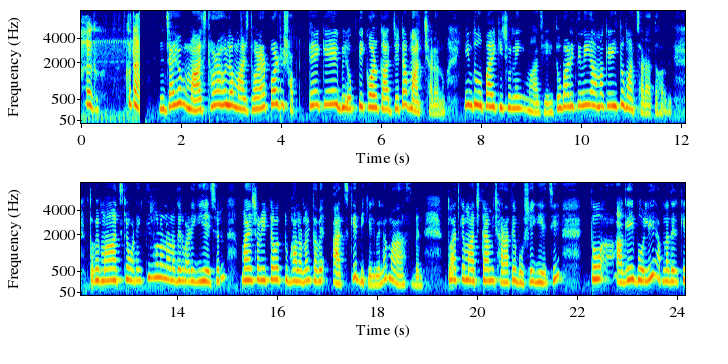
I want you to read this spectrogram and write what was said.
হ্যাঁ কোথায় যাই হোক, মাছ ধরা হলো। মাছ ধরার পর সব থেকে বিরক্তিকর কাজ যেটা, মাছ ছাড়ানো। কিন্তু উপায় কিছু নেই। মা যেহেতু বাড়িতে নেই, আমাকেই তো মাছ ছাড়াতে হবে। তবে মা আজকে অনেক দিন হলো ননদের বাড়ি গিয়েছেন। মায়ের শরীরটাও একটু ভালো নয়, তবে আজকে বিকেলবেলা মা আসবেন। তো আজকে মাছটা আমি ছাড়াতে বসে গিয়েছি। তো আগেই বলি, আপনাদেরকে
